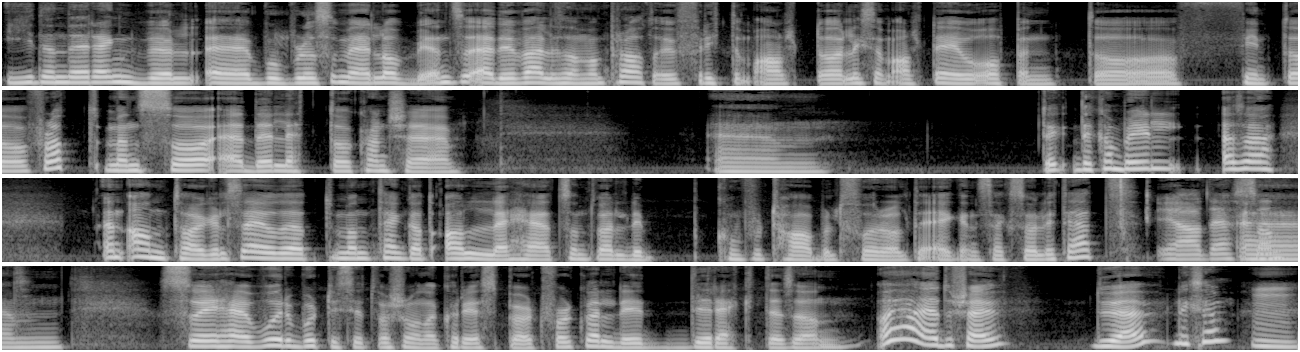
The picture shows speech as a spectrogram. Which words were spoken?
i den der regnbuebobla som er lobbyen, så er det jo veldig sånn man prater jo fritt om alt, og liksom alt er jo åpent og fint og flott, men så er det lett å kanskje um, det, det kan bli Altså, en antakelse er jo det at man tenker at alle har et sånt veldig komfortabelt forhold til egen seksualitet. Ja, det er sant. Um, så jeg har jo vært borti situasjoner hvor jeg har spurt folk veldig direkte sånn Å ja, er du skeiv? Du òg, liksom? Mm.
